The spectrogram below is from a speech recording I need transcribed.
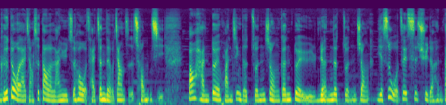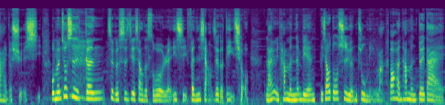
可是对我来讲，是到了蓝屿之后，我才真的有这样子的冲击。包含对环境的尊重跟对于人的尊重，也是我这次去的很大一个学习。我们就是跟这个世界上的所有人一起分享这个地球。蓝宇他们那边比较多是原住民嘛，包含他们对待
